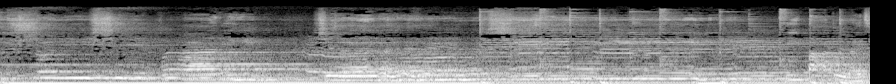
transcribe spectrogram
一生一世把你珍惜。低八度来唱，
